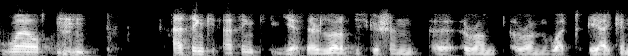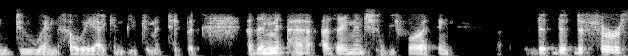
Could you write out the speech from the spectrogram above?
Well, I think I think yes, there's a lot of discussion uh, around around what AI can do and how AI can be implemented. But as I, as I mentioned before, I think the, the, the first,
